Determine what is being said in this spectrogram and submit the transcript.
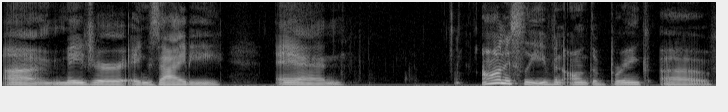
um, major anxiety and honestly, even on the brink of,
